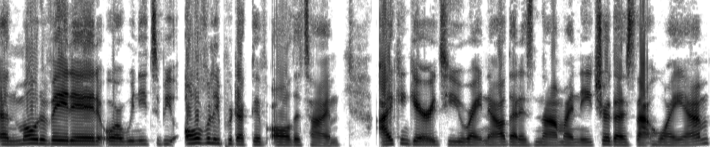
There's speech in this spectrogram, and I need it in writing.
unmotivated or we need to be overly productive all the time. I can guarantee you right now that is not my nature. That is not who I am.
